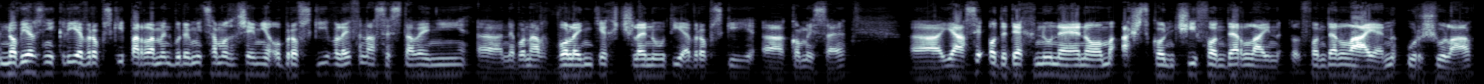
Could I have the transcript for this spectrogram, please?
nově vzniklý Evropský parlament bude mít samozřejmě obrovský vliv na sestavení uh, nebo na volení těch členů té Evropské komise. Já si oddechnu nejenom, až skončí von der Leyen, von der Leyen Uršula,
